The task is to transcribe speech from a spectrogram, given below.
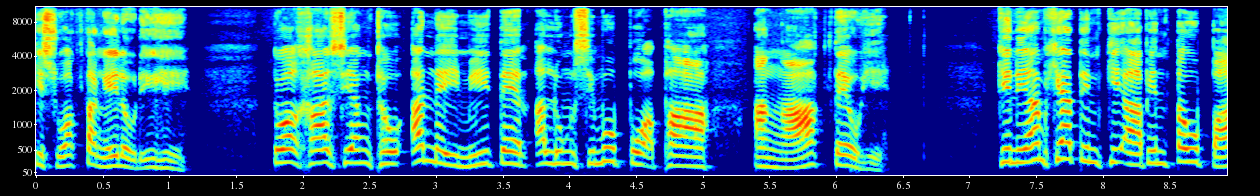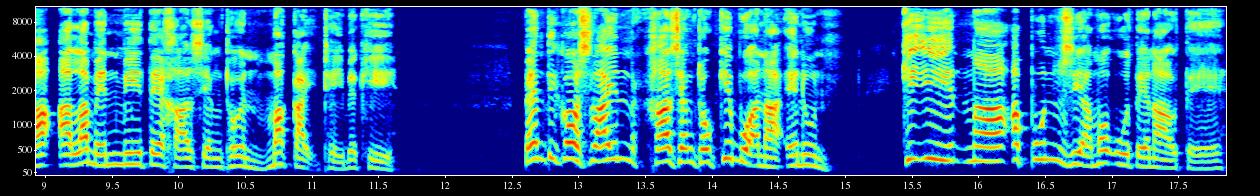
ki suak ta ngei lo ding hi. To kha siang tho anei mi ten alung simu po pha angak teu hi kiniam khiatin ki apin to pa alamen mi te kha siang thon makai theibe khi. Pentecost line kha siang tho ki buana na enun. Ki i na apun zia mo u te nau te.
